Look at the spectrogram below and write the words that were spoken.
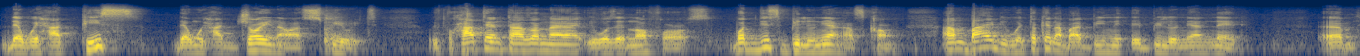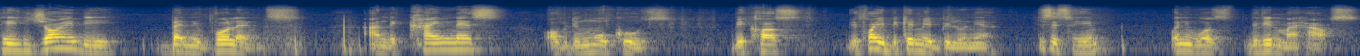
Then we had peace, then we had joy in our spirit. If we had 10,000 naira, it was enough for us. But this billionaire has come. And by the way, talking about being a billionaire, Ned, um, he enjoyed the benevolence and the kindness of the Mokos because before he became a billionaire, this is him when he was living in my house.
